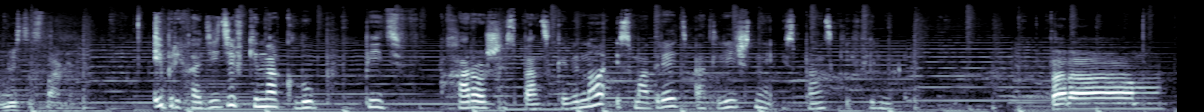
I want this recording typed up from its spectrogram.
вместе с нами. И приходите в киноклуб пить хорошее испанское вино и смотреть отличные испанские фильмы. Tarán.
